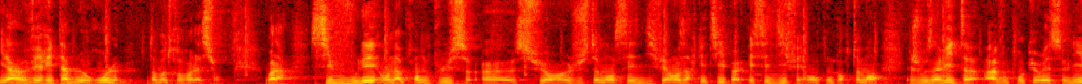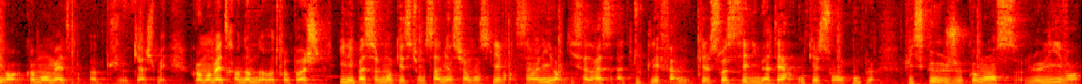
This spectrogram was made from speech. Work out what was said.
il a un véritable rôle dans votre relation. Voilà. Si vous voulez en apprendre plus euh, sur justement ces différents archétypes et ces différents comportements, je vous invite à vous procurer ce livre, Comment mettre, hop, je cache, mais comment mettre un homme dans votre poche. Il n'est pas seulement question de ça, bien sûr, dans ce livre. C'est un livre qui s'adresse à toutes les femmes, qu'elles soient célibataires ou qu'elles soient en couple, puisque je commence le livre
